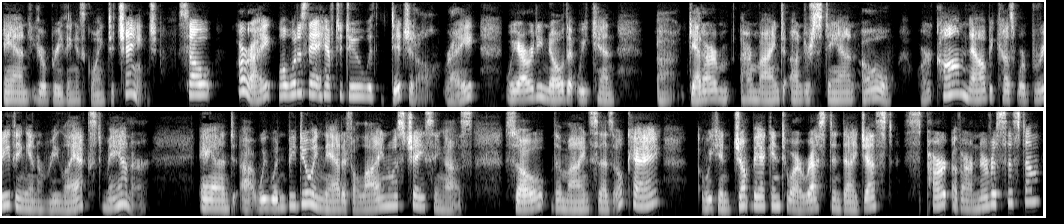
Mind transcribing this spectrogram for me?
and your breathing is going to change. So, all right, well, what does that have to do with digital, right? We already know that we can uh, get our, our mind to understand, oh, we're calm now because we're breathing in a relaxed manner. And uh, we wouldn't be doing that if a lion was chasing us. So the mind says, okay, we can jump back into our rest and digest part of our nervous system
